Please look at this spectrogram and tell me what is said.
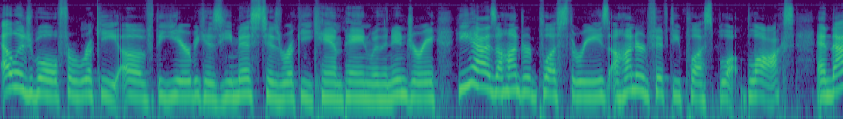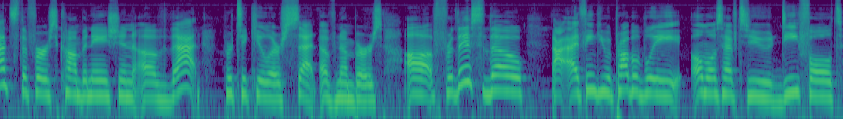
eligible for rookie of the year because he missed his rookie campaign with an injury. He has 100 plus threes, 150 plus blo- blocks, and that's the first combination of that particular set of numbers. Uh, for this, though, I-, I think you would probably almost have to default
